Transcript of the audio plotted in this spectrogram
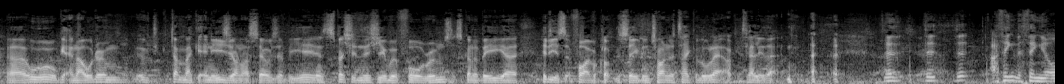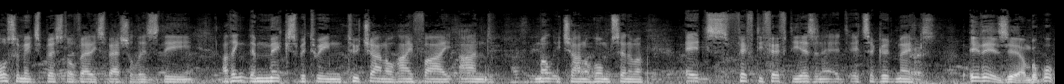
Uh, we're all getting older and we don't make it any easier on ourselves every year, especially this year with four rooms. It's going to be uh, hideous at five o'clock this evening trying to take it all out, I can tell you that. The, the, the, I think the thing that also makes Bristol very special is the I think the mix between two channel hi fi and multi channel home cinema. It's 50 50, isn't it? it? It's a good mix. It is, yeah. But what,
